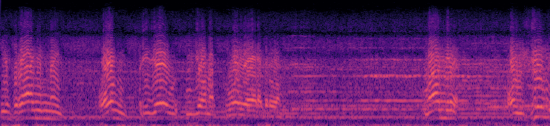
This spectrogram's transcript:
израненный, он привел ее на свой аэродром. С нами он жил,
